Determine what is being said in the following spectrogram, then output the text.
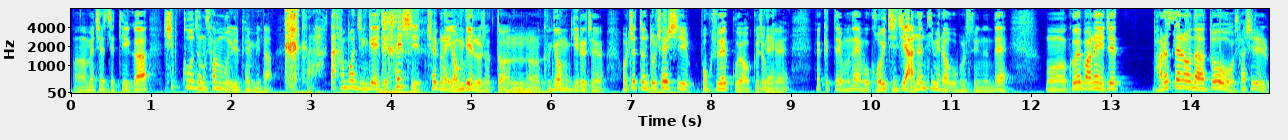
어, 맨체스터 시티가 19승 3무 1패입니다. 딱 딱 한 번 진 게 이제 첼시 최근에 0대 1로 졌던 음. 어, 그 경기를 제 어쨌든 또 첼시 복수했고요. 그저께 네. 했기 때문에 뭐 거의 지지 않은 팀이라고 볼 수 있는데 뭐 그에 반해 이제 바르셀로나도 사실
